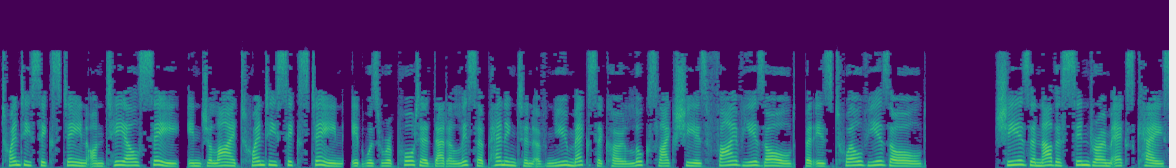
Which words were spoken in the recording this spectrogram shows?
2016 on TLC. In July 2016, it was reported that Alyssa Pennington of New Mexico looks like she is 5 years old, but is 12 years old. She is another Syndrome X case.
